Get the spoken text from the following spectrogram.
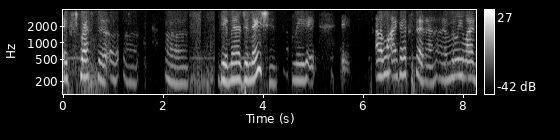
express the uh, uh, uh, the imagination. I mean, it, it, I like I said, I, I really like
